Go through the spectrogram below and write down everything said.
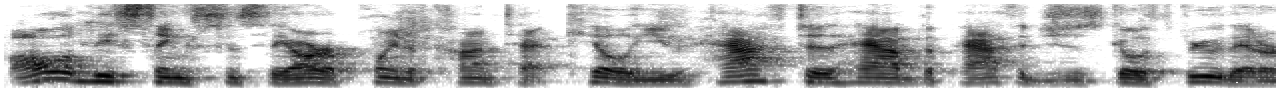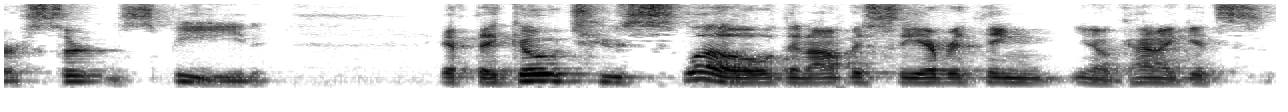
All of these things, since they are a point of contact kill, you have to have the pathogens go through that are a certain speed. If they go too slow, then obviously everything you know kind of gets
